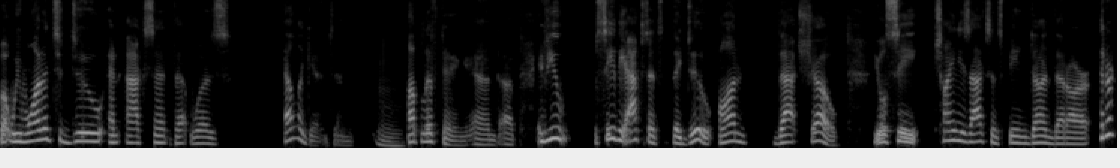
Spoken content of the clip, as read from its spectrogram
but we wanted to do an accent that was elegant and Mm. uplifting. And uh, if you see the accents they do on that show, you'll see Chinese accents being done that are that are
